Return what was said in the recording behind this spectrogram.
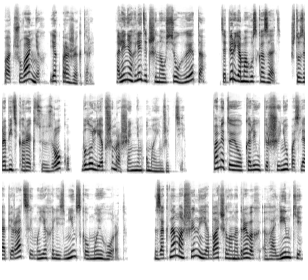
па адчуваннях як пражэктары. Але нягледзячы на ўсё гэта, цяпер я магу сказаць, што зрабіць карэкцыю зроку было лепшым рашэннем у маім жыцці. Памятаю, калі ўпершыню пасля аперацыі мы ехалі з мінска ў мой горад. З акна машыны я бачыла на дрэвах галінкі,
